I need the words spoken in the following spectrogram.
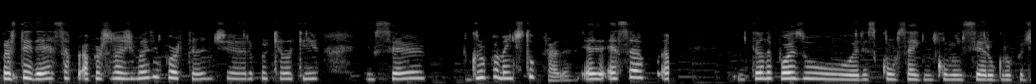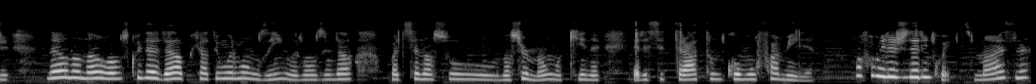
Pra você ter ideia, essa, a personagem mais importante era porque ela queria ser grupamente estuprada. Essa a então depois o, eles conseguem convencer o grupo de não, não, não, vamos cuidar dela, porque ela tem um irmãozinho, o irmãozinho dela pode ser nosso, nosso irmão aqui, né? Eles se tratam como família. Uma família de delinquentes, mas, né?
